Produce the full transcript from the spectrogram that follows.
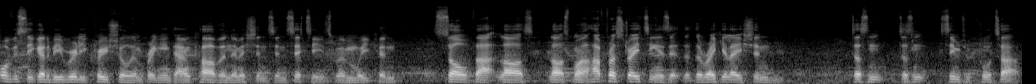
obviously going to be really crucial in bringing down carbon emissions in cities when we can solve that last last mile. How frustrating is it that the regulation doesn't doesn't seem to have caught up?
